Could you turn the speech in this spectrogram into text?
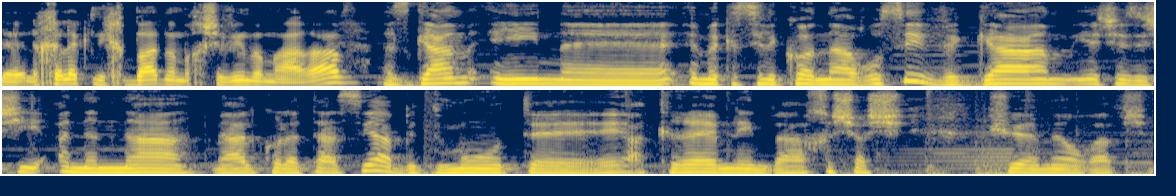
לחלק נכבד מהמחשבים במערב. אז גם אין אה, עמק הסיליקון הרוסי וגם יש איזושהי עננה מעל כל התעשייה בדמות אה, הקרמלין והחשש שהוא יהיה מעורב שם.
